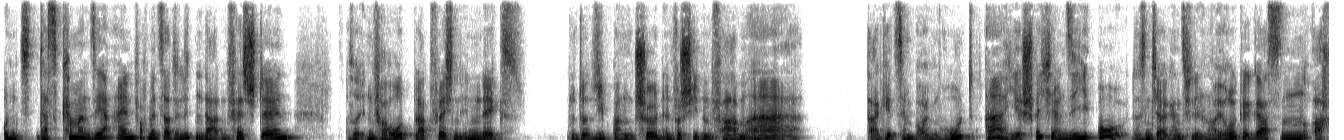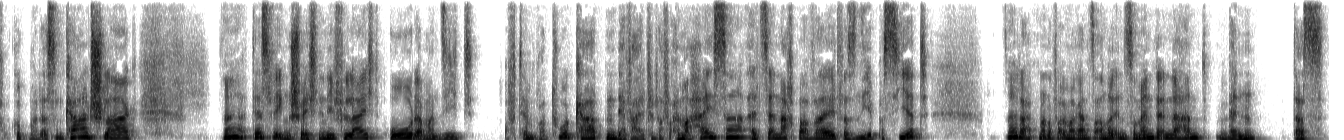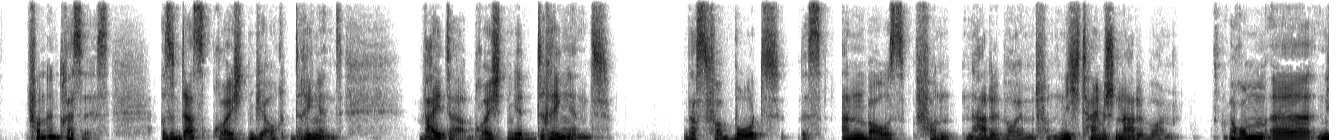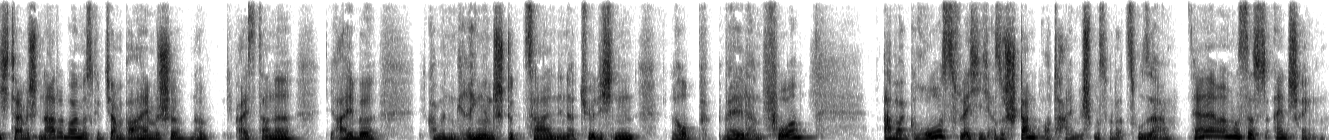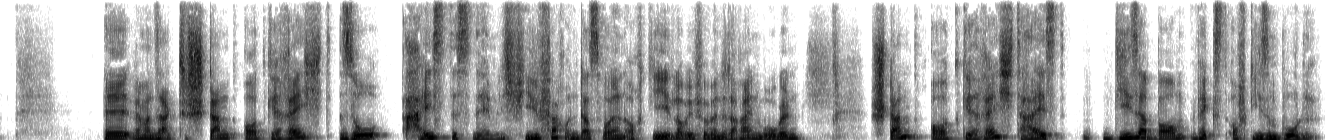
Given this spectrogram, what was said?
Und das kann man sehr einfach mit Satellitendaten feststellen. Also Infrarot-Blattflächenindex, da sieht man schön in verschiedenen Farben, ah, da geht es den Bäumen gut. Ah, hier schwächeln sie. Oh, da sind ja ganz viele neue Rückegassen. Ach, guck mal, das ist ein Kahlschlag. Ne? Deswegen schwächeln die vielleicht. Oder man sieht auf Temperaturkarten, der Wald wird auf einmal heißer als der Nachbarwald. Was ist denn hier passiert? Ne, da hat man auf einmal ganz andere Instrumente in der Hand, wenn das von Interesse ist. Also das bräuchten wir auch dringend. Weiter bräuchten wir dringend das Verbot des Anbaus von Nadelbäumen, von nicht heimischen Nadelbäumen. Warum äh, nicht heimische Nadelbäume? Es gibt ja ein paar heimische, ne? die Weißtanne, die Eibe, kommen in geringen Stückzahlen in natürlichen Laubwäldern vor. Aber großflächig, also standortheimisch, muss man dazu sagen. Ja, man muss das einschränken. Äh, wenn man sagt standortgerecht, so heißt es nämlich vielfach, und das wollen auch die Lobbyverbände da reinmogeln. Standortgerecht heißt, dieser Baum wächst auf diesem Boden.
